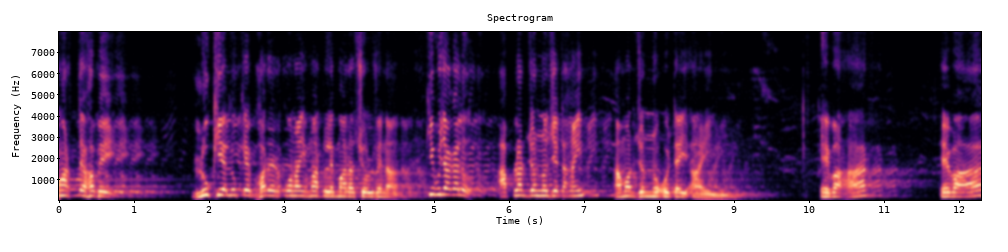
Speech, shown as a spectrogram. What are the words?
মারতে হবে। লুকিয়ে লুকিয়ে ঘরের কোনায় মারলে মারা চলবে না। কি বোঝা গেল? আপনার জন্য যেটা আইন, আমার জন্য ওইটাই আইন। এবার এবার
